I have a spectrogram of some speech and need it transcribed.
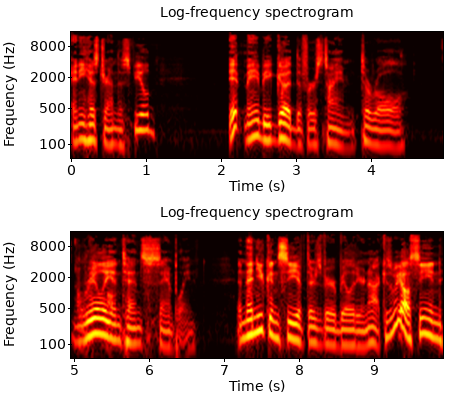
any history on this field, it may be good the first time to roll really intense sampling, and then you can see if there's variability or not. Because we all seen,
